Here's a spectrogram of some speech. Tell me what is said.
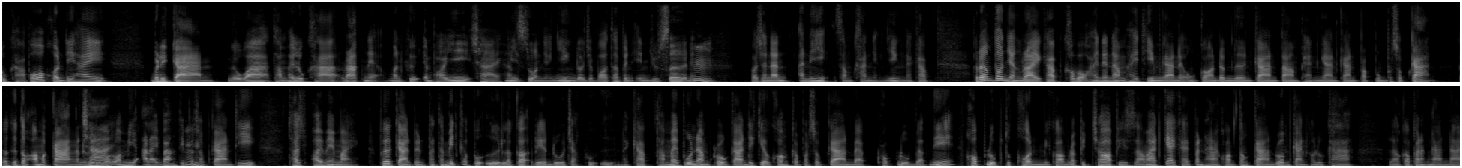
ลูกค้า เพราะว่าคนที่ให้บริการหรือว่าทำให้ลูกค้ารักเนี่ยมันคือ employee ใช่ครับมีส่วนอย่างยิ่ง โดยเฉพาะถ้าเป็น end user เนี่ยอืมเพราะฉะนั้นอันนี้สำคัญอย่างยิ่งนะครับ เริ่มต้นอย่างไรครับ เขาบอกให้แนะนำให้ทีมงานในองค์กรดำเนินการตามแผนงานการปรับปรุงประสบการณ์ ก็คือต้องเอามากางกันใช่ทั้งหมดว่ามีอะไรบ้างที่ประสบการณ์ที่ทัชพอยต์ใหม่ เพื่อการเป็นพันธมิตรกับผู้อื่น แล้วก็เรียนรู้จากผู้อื่นนะครับทำให้ผู้นำโครงการที่เกี่ยวข้องกับประสบการณ์แบบครบลูปแบบนี้ ครบลูปทุกคนมีความรับผิดชอบที่สามารถแก้ไขปัญหาความต้องการร่วมกันของลูกค้า แล้วก็พนักงานได้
